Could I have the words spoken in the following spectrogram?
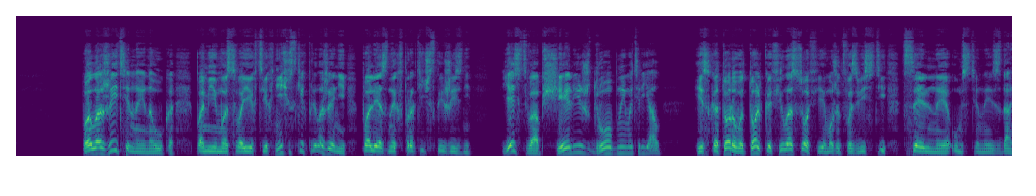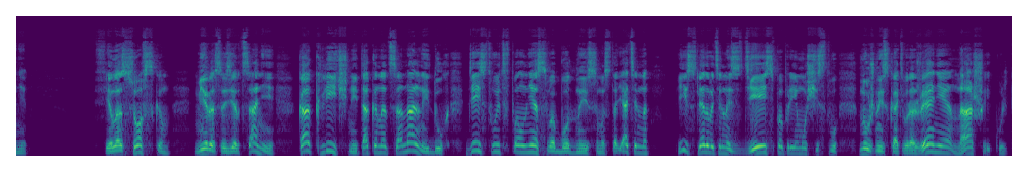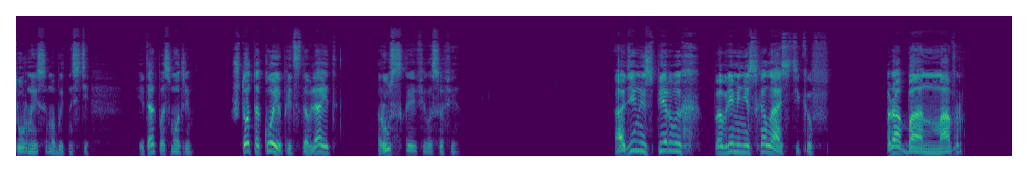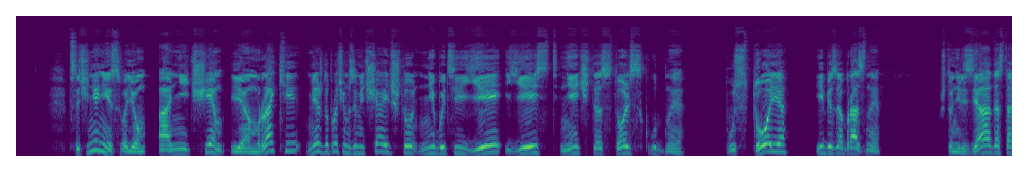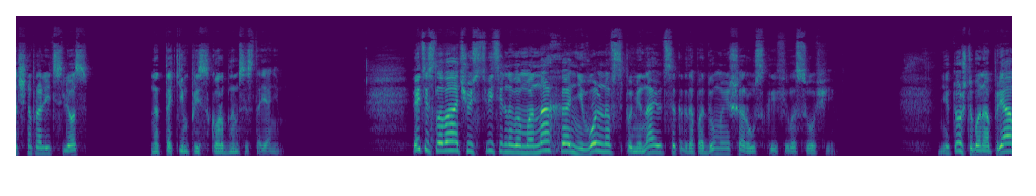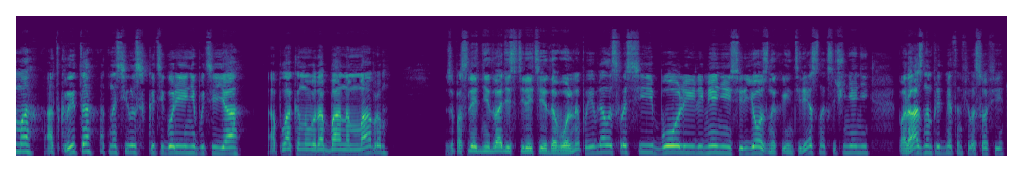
Положительная наука, помимо своих технических приложений, полезных в практической жизни, есть вообще лишь дробный материал, из которого только философия может возвести цельное умственное издание. В философском миросозерцании как личный, так и национальный дух действует вполне свободно и самостоятельно, и, следовательно, здесь, по преимуществу, нужно искать выражение нашей культурной самобытности. Итак, посмотрим, что такое представляет русская философия. Один из первых по времени схоластиков, Рабан Мавр, в сочинении своем о ничем и о мраке, между прочим, замечает, что небытие есть нечто столь скудное, пустое и безобразное, что нельзя достаточно пролить слез над таким прискорбным состоянием. Эти слова чувствительного монаха невольно вспоминаются, когда подумаешь о русской философии. Не то чтобы она прямо, открыто относилась к категории небытия, оплаканного Рабаном Мавром. За последние два десятилетия довольно появлялось в России более или менее серьезных и интересных сочинений по разным предметам философии.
